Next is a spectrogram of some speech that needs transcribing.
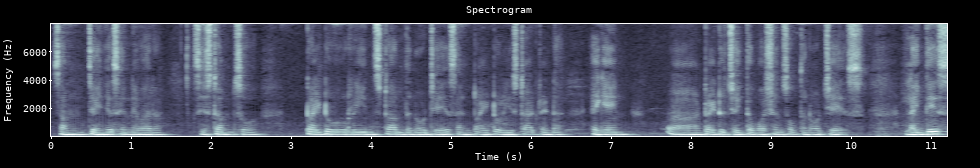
some changes in your system. So try to reinstall the node.js and try to restart and uh, again uh, try to check the versions of the node.js like this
